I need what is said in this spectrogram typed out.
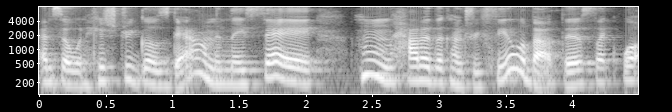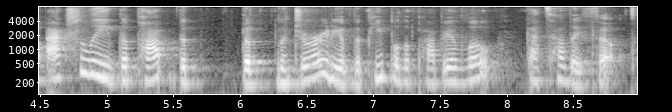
And so when history goes down and they say hmm how did the country feel about this? Like well actually the pop the the majority of the people, the popular vote, that's how they felt.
